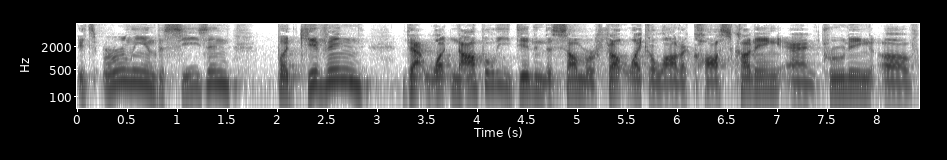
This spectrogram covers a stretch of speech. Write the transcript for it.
it's early in the season, but given that what Napoli did in the summer felt like a lot of cost cutting and pruning of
